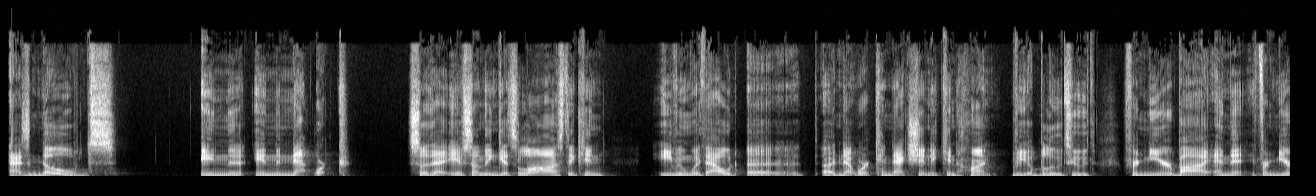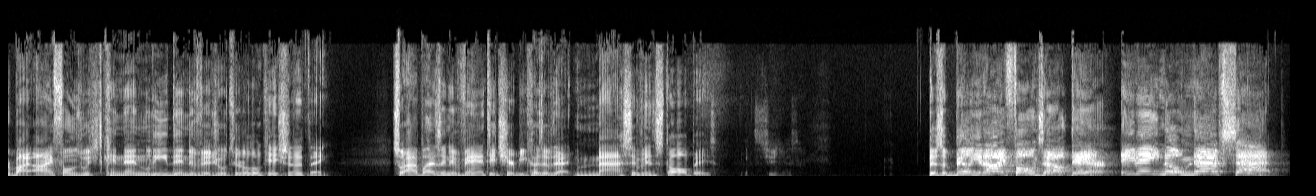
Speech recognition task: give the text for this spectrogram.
as nodes in the in the network, so that if something gets lost, it can even without a, a network connection, it can hunt via Bluetooth for nearby and then for nearby iPhones, which can then lead the individual to the location of the thing. So Apple has an advantage here because of that massive install base. That's genius. There's a billion iPhones out there. It ain't no knapsack.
